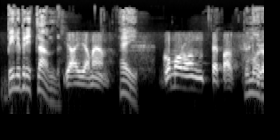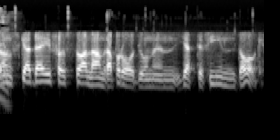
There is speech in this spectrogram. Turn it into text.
Billy Brittland. Jajamän. Hej. God morgon Peppas. God morgon. Jag önskar dig först och alla andra på radion en jättefin dag.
